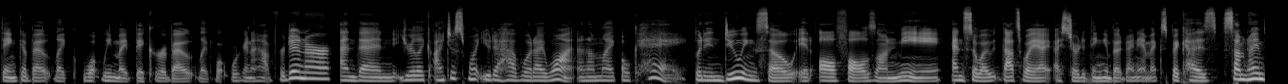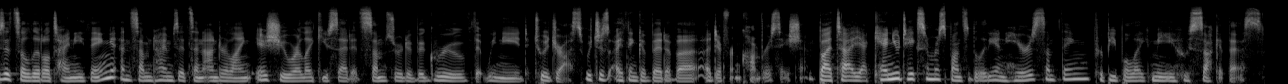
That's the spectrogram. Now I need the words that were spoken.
think about like what we might bicker about, like what we're going to have for dinner. And then you're like, I just want you to have what I want. And I'm like, okay. But in doing so, it all falls on me. And so I, that's why I, I started thinking about dynamics because sometimes it's a little tiny thing and sometimes it's an underlying issue, or like you said, it's some sort of a groove that we need to address, which is, I think, a bit of a, a different conversation. But uh, yeah, can you take some responsibility? And here's something for people like me who suck at this.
